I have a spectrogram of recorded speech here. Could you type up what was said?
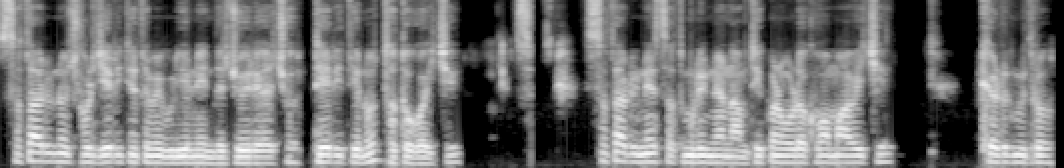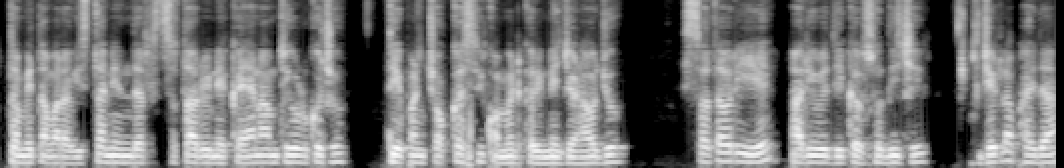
સતાવરીનો છોડ જે રીતે તમે વિડીયોની અંદર જોઈ રહ્યા છો, તે રીતેનો થતો હોય છે. સતાવરીને સતમુડીના નામથી પણ ઓળખવામાં આવે છે. ખેડૂત મિત્રો, તમે તમારા વિસ્તારની અંદર સતાવડીને કયા નામથી ઓળખો છો? તે પણ ચોક્કસથી કોમેન્ટ કરીને જણાવજો. સતાવરી એ આયુર્વેદિક ઔષધિ છે, જેટલા ફાયદા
